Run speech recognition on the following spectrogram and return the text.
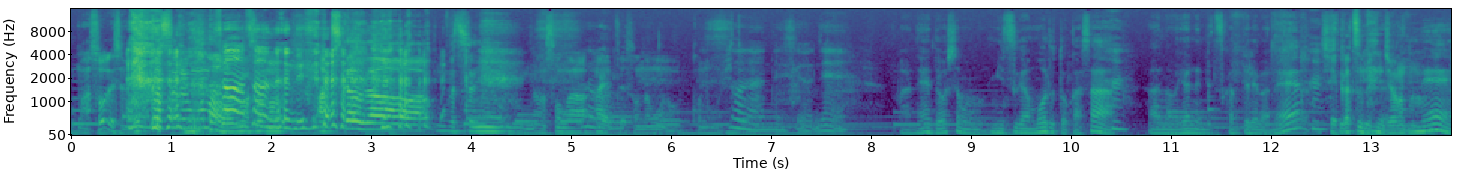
まあそうですよね。劣化するものをそうまあそうなんです。の扱う側は別にまあそんなあえてそんなものを好む人そうなんですよね。まあねどうしても水が漏るとかさ、はい。あの屋根に使ってればね、はい。生活面上の。ね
